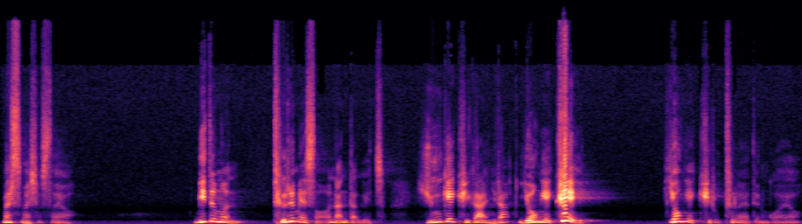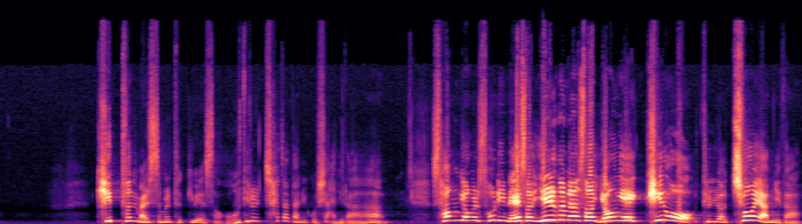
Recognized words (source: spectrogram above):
말씀하셨어요. 믿음은 들음에서 난다고 했죠. 육의 귀가 아니라 영의 귀, 영의 귀로 들어야 되는 거예요. 깊은 말씀을 듣기 위해서 어디를 찾아다닐 것이 아니라 성경을 소리 내서 읽으면서 영의 귀로 들려 주어야 합니다.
